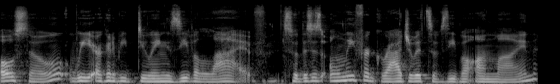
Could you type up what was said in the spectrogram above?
Also, we are going to be doing Ziva Live. So, this is only for graduates of Ziva Online.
